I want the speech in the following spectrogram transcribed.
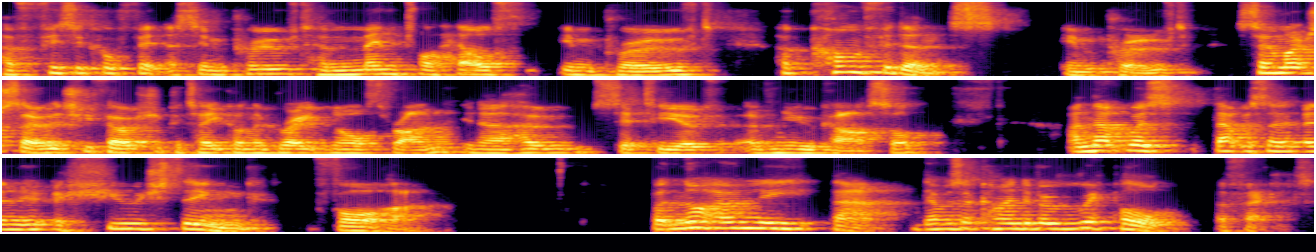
Her physical fitness improved, her mental health improved, her confidence improved, so much so that she felt she could take on the Great North Run in her home city of, of Newcastle. And that was, that was a, a, a huge thing for her. But not only that, there was a kind of a ripple effect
